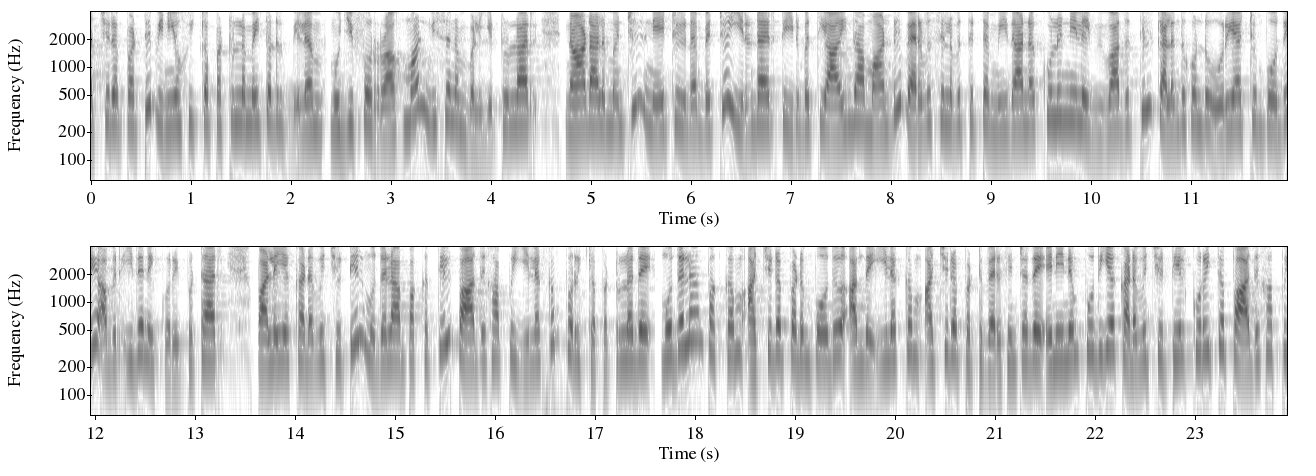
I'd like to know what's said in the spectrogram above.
அச்சிடப்பட்டு விநியோகிக்கப்பட்டுள்ளமை தொடர்பிலும் முஜிபுர் ரஹ்மான் விசனம் வெளியிட்டுள்ளார். நாடாளுமன்றில் நேற்று இடம்பெற்ற இரண்டாயிரத்தி இருபத்தி ஐந்தாம் ஆண்டு வரவு செலவு திட்டம் மீதான குழுநிலை விவாதத்தில் கலந்து கொண்டு உரையாற்றும் போதே அவர் இதனை குறிப்பிட்டார். பழைய கடவுச்சீட்டில் முதலாம் பக்கத்தில் பாதுகாப்பு இலக்கம் பொறிக்கப்பட்டுள்ளது. முதலாம் பக்கம் அச்சிடப்படும் போது அந்த இலக்கம் அச்சிடப்பட்டு வருகின்றது. எனினும் புதிய கடவுச்சீட்டில் குறித்த பாதுகாப்பு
